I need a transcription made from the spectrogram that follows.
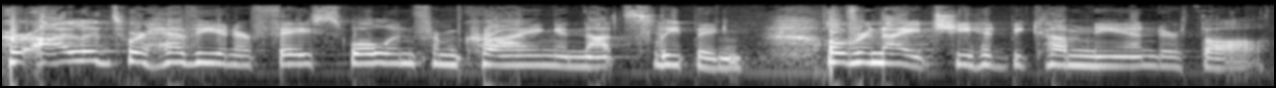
Her eyelids were heavy and her face swollen from crying and not sleeping. Overnight, she had become Neanderthal.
